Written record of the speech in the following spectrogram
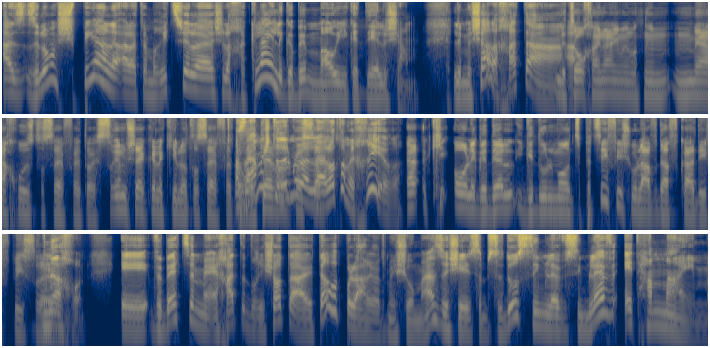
אז זה לא משפיע על, על התמריץ של, של החקלאי לגבי מה הוא יגדל שם. למשל, אחת ה... לצורך העניין, אם הם נותנים 100% תוספת, או 20 שקל לקילו תוספת, אז היה משתלם לו להעלות את המחיר. אה, או לגדל גידול מאוד ספציפי שהוא לאו דווקא עדיף בישראל. נכון. אה, ובעצם אה, אחת הדרישות היותר פופולריות משום מה זה שיסבסדו, שים לב, שים לב, את המים.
